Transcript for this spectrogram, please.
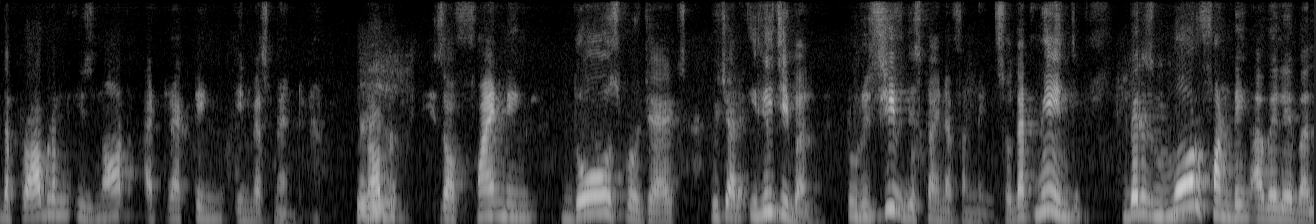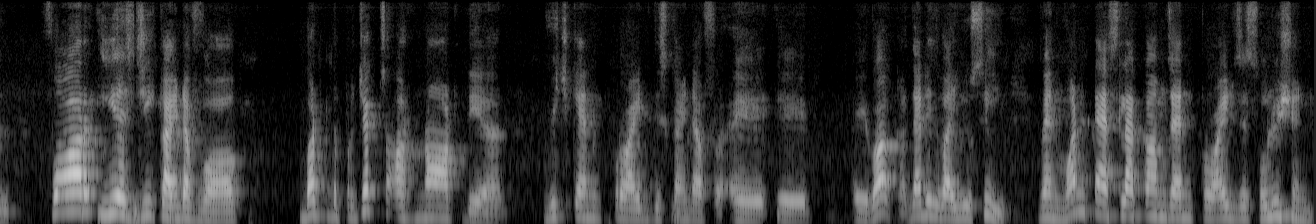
the problem is not attracting investment. Hmm. Problem is of finding those projects which are eligible to receive this kind of funding. So that means there is more funding available for ESG kind of work but the projects are not there which can provide this kind of a, a, a work that is why you see when one tesla comes and provides a solution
